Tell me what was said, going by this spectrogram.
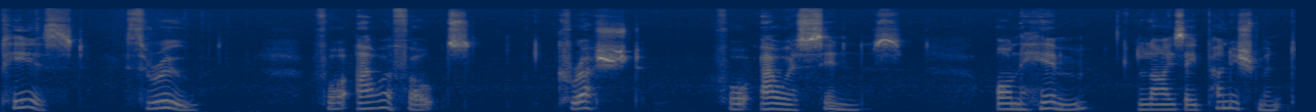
pierced through for our faults, crushed for our sins. On him lies a punishment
